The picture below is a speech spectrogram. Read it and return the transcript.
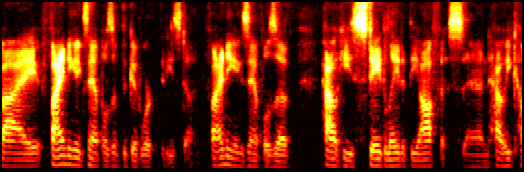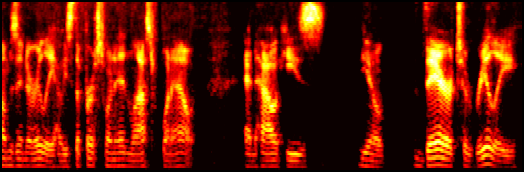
by finding examples of the good work that he's done finding examples of how he's stayed late at the office and how he comes in early how he's the first one in last one out and how he's you know there to really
